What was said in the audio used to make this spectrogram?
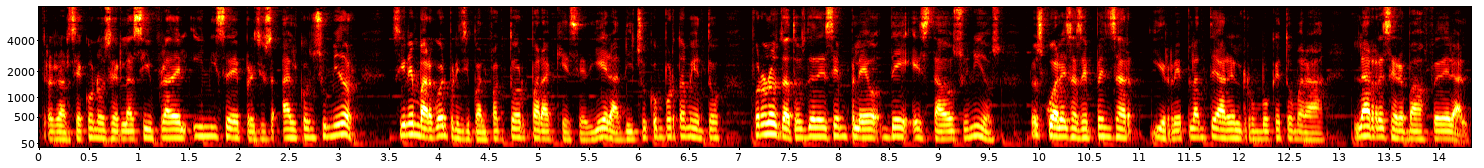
tras darse a conocer la cifra del índice de precios al consumidor. Sin embargo, el principal factor para que se diera dicho comportamiento fueron los datos de desempleo de Estados Unidos, los cuales hacen pensar y replantear el rumbo que tomará la Reserva Federal,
